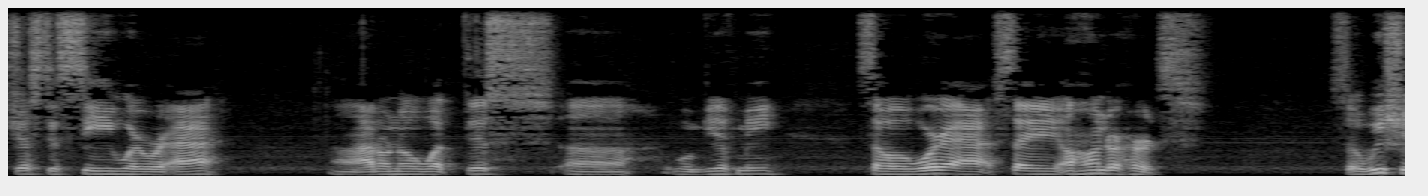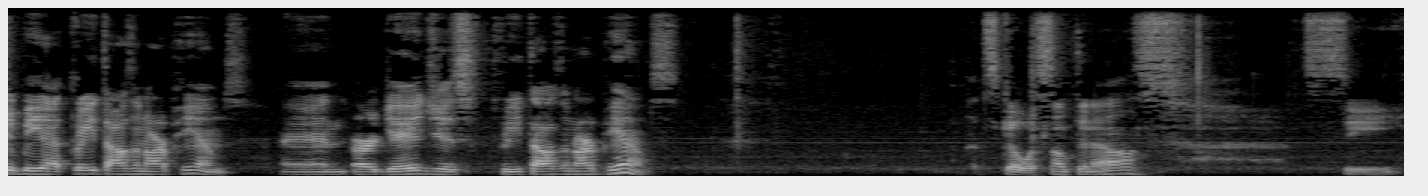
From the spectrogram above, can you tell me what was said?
just to see where we're at. Uh, I don't know what this uh, will give me. So we're at, say, 100 hertz. So we should be at 3,000 RPMs. And our gauge is 3,000 RPMs. Let's go with something else. Let's see.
